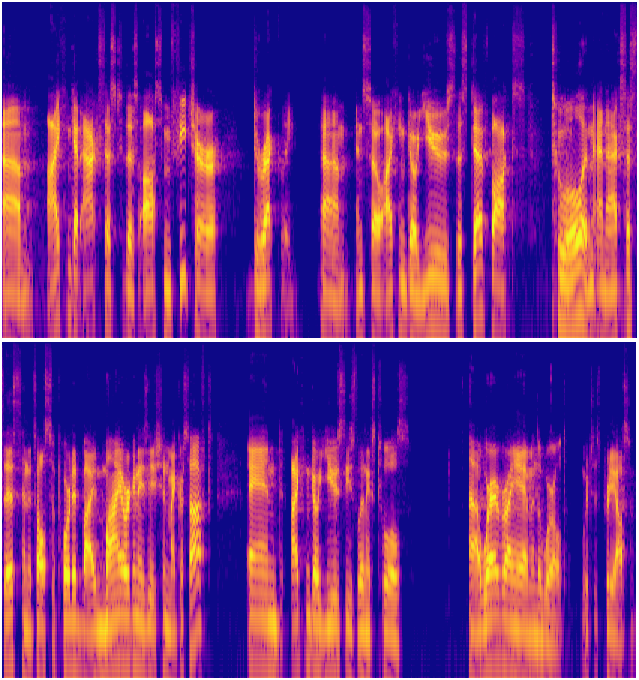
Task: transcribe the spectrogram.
um, I can get access to this awesome feature directly. Um, and so I can go use this DevBox tool and, and access this, and it's all supported by my organization, Microsoft. And I can go use these Linux tools uh, wherever I am in the world which is pretty awesome.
